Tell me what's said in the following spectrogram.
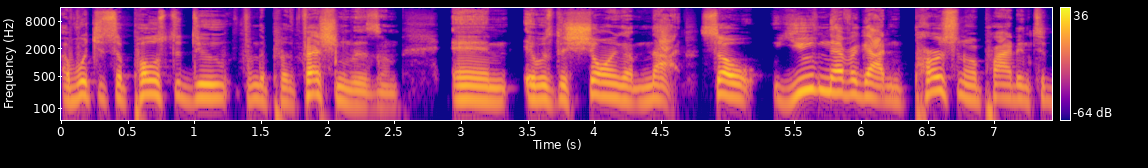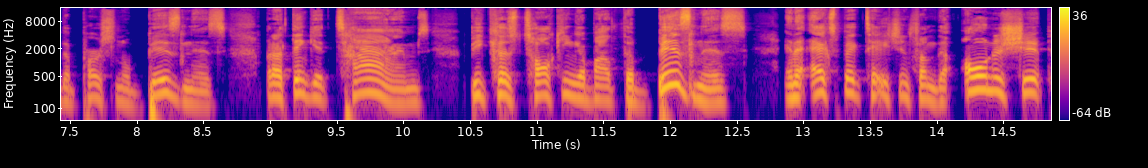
of what you're supposed to do from the professionalism. And it was the showing up not. So you've never gotten personal pride into the personal business. But I think at times, because talking about the business and the expectations from the ownership,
